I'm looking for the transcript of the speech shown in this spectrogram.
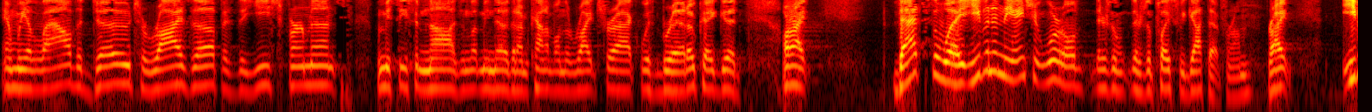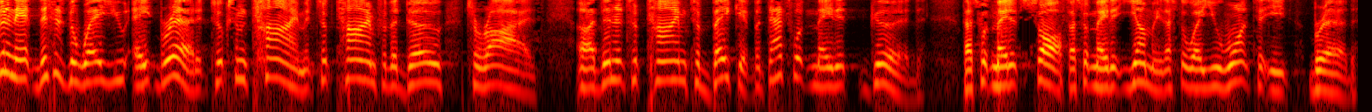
and we allow the dough to rise up as the yeast ferments. Let me see some nods and let me know that I'm kind of on the right track with bread. Okay, good. All right. That's the way, even in the ancient world, there's a, there's a place we got that from, right? even in the, this is the way you ate bread. It took some time. It took time for the dough to rise. Uh, then it took time to bake it, but that's what made it good. That's what made it soft. That's what made it yummy. That's the way you want to eat bread.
